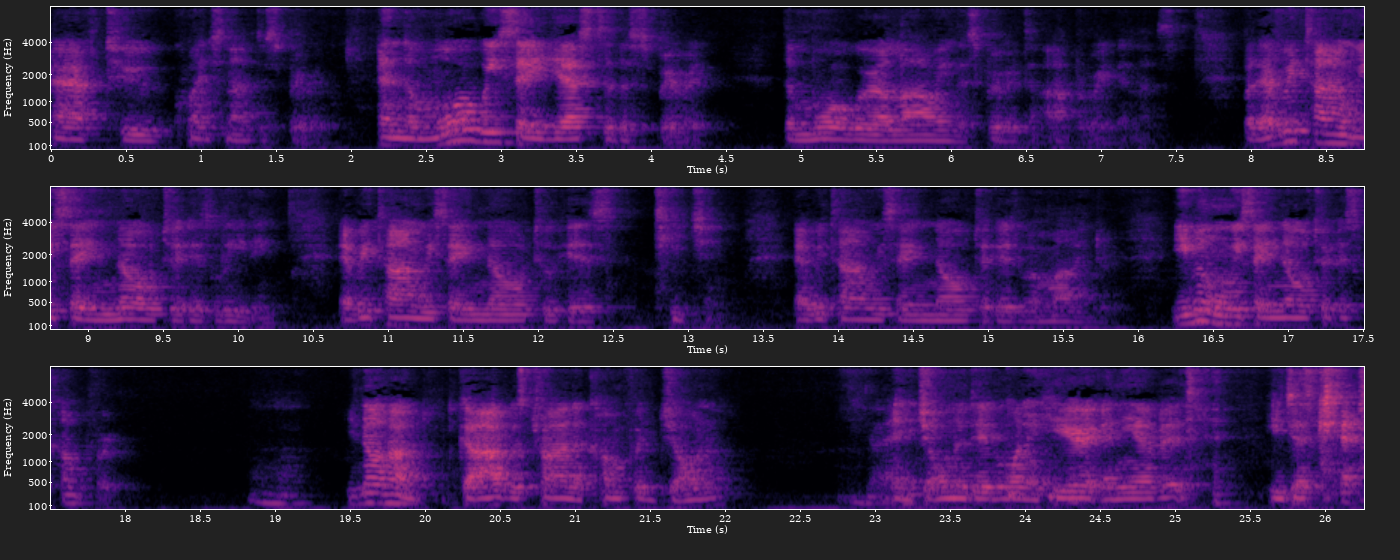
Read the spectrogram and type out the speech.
have to quench not the spirit. And the more we say yes to the spirit, the more we're allowing the spirit to operate in us. But every time we say no to his leading, every time we say no to his teaching, every time we say no to his reminder, even when we say no to his comfort. Mhm. You know how God was trying to comfort Jonah? And Jonah didn't want to hear any of it. he just kept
